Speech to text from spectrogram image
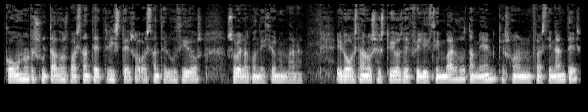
con unos resultados bastante tristes o bastante lúcidos sobre la condición humana. Y luego están los estudios de Philip Zimbardo también, que son fascinantes,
